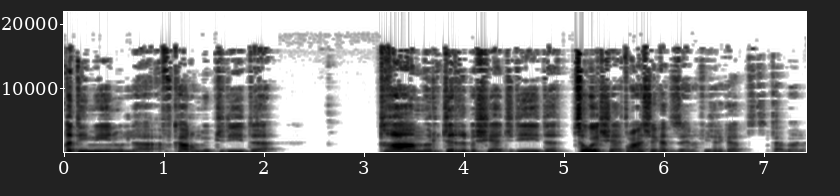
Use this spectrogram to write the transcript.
قديمين ولا أفكارهم بجديدة تغامر تجرب أشياء جديدة تسوي أشياء طبعا الشركات زينة في شركات تعبانة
